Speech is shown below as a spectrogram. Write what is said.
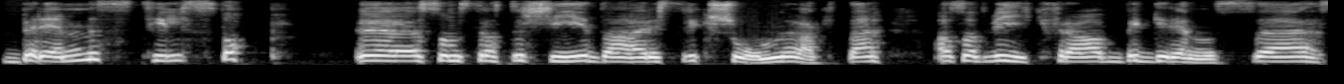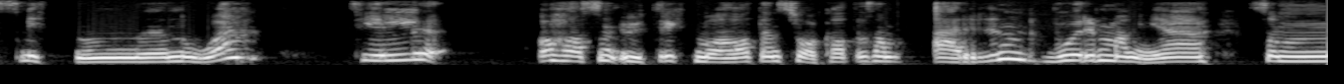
brems til stopp eh, som strategi da restriksjonene økte. Altså at vi gikk fra å begrense smitten noe, til å ha som uttrykt mål at den såkalte sånn R-en, hvor mange som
